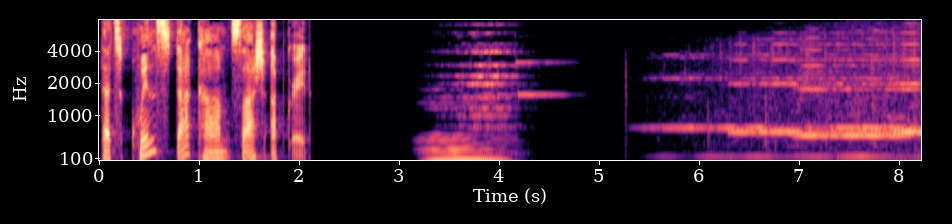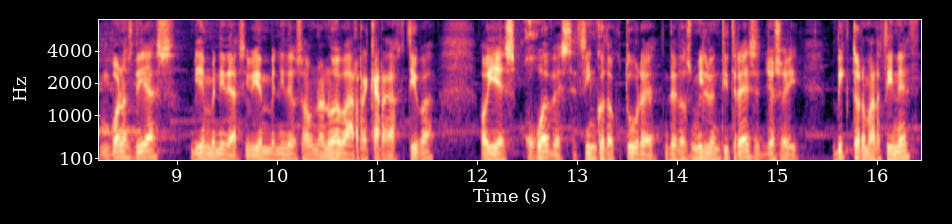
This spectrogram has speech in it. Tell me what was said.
That's quince.com slash upgrade. Buenos días, bienvenidas y bienvenidos a una nueva recarga activa. Hoy es jueves 5 de octubre de 2023, yo soy Víctor Martínez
